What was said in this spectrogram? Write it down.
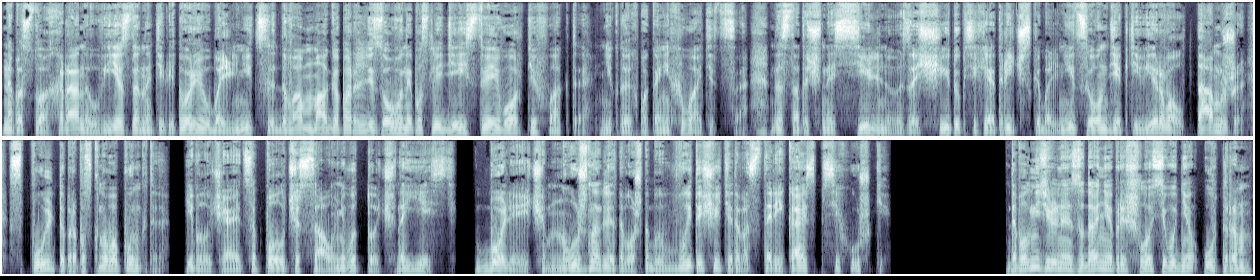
На посту охраны у въезда на территорию больницы два мага парализованы после действия его артефакта. Никто их пока не хватится. Достаточно сильную защиту психиатрической больницы он деактивировал там же, с пульта пропускного пункта. И получается, полчаса у него точно есть. Более чем нужно для того, чтобы вытащить этого старика из психушки. Дополнительное задание пришло сегодня утром.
